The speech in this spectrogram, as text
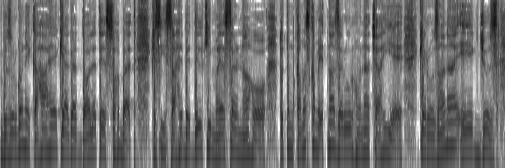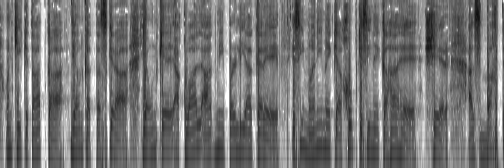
بزرگوں نے کہا ہے کہ اگر دولت صحبت کسی صاحب دل کی میسر نہ ہو، تو تم کم از کم اتنا ضرور ہونا چاہیے کہ روزانہ ایک جز ان کی کتاب کا یا ان کا تذکرہ یا ان کے اقوال آدمی پڑھ لیا کرے۔ اسی معنی میں کیا خوب کسی نے کہا ہے، شعر، از بخت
